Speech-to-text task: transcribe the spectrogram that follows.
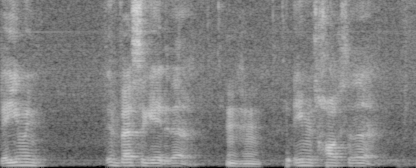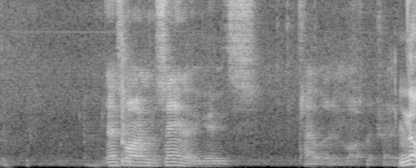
They even investigated them. hmm They even talked to them. That's why I'm saying that it's. I literally lost my train. No,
